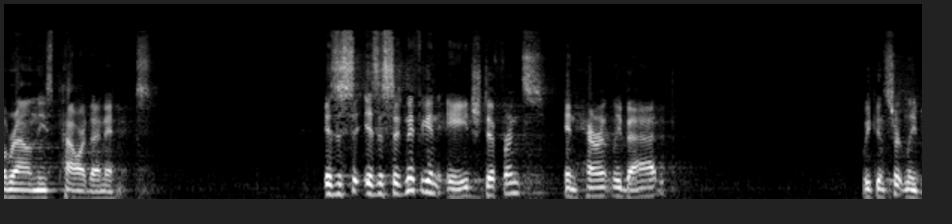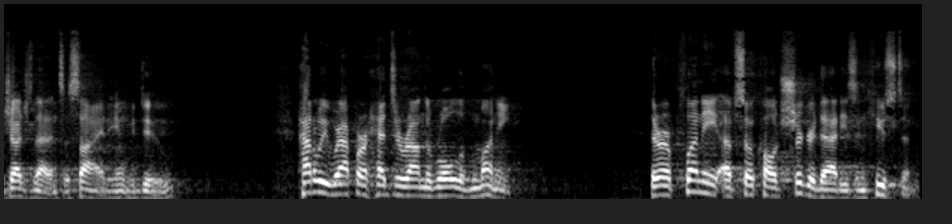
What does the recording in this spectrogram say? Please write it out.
around these power dynamics? Is a, is a significant age difference inherently bad? We can certainly judge that in society, and we do. How do we wrap our heads around the role of money? There are plenty of so called sugar daddies in Houston.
